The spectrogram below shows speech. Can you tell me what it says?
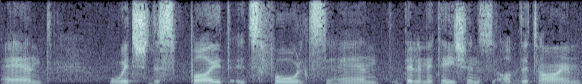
and which, despite its faults and the limitations of the time,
